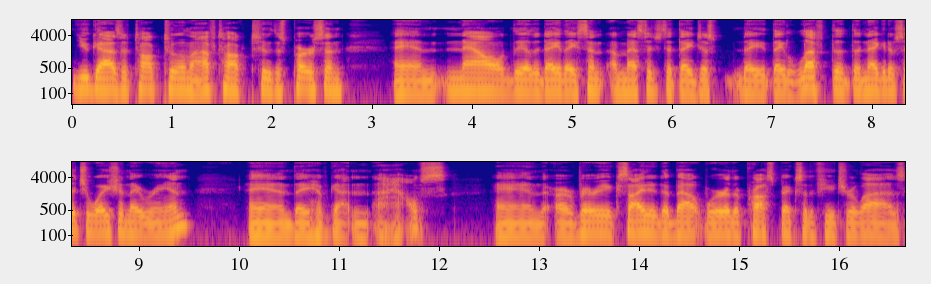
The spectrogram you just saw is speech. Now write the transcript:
you guys have talked to them. i've talked to this person. And now the other day they sent a message that they just they they left the, the negative situation they were in. And they have gotten a house and are very excited about where the prospects of the future lies,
